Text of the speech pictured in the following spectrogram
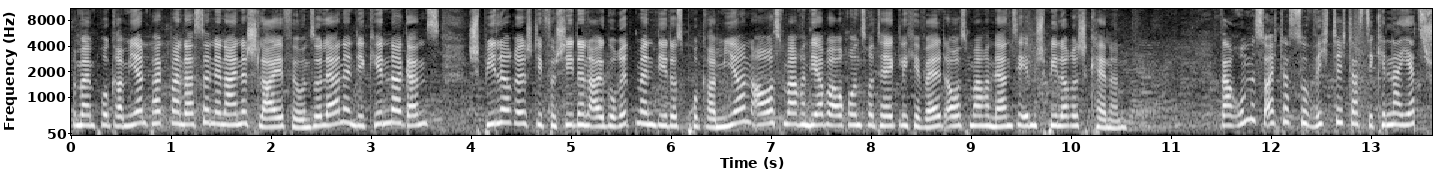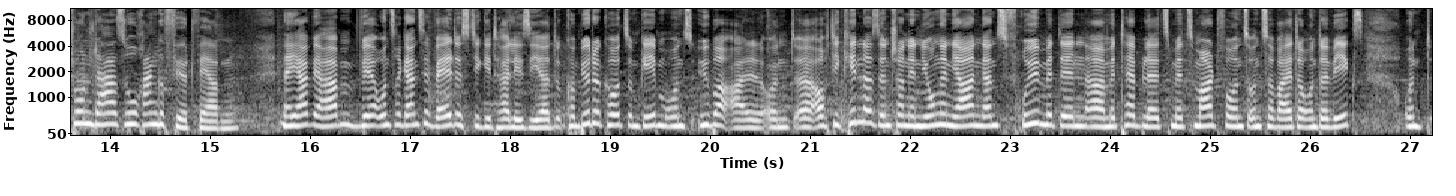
und beim Programmieren packt man das dann in eine Schleife. Und so lernen die Kinder ganz spielerisch die verschiedenen Algorithmen, die das Programmieren ausmachen, die aber auch unsere tägliche Welt ausmachen, lernen sie eben spielerisch kennen. Warum ist euch das so wichtig, dass die Kinder jetzt schon da so rangeführt werden? Naja, wir haben, wir, unsere ganze Welt ist digitalisiert. Computercodes umgeben uns überall. Und äh, auch die Kinder sind schon in jungen Jahren ganz früh mit, den, äh, mit Tablets, mit Smartphones und so weiter unterwegs und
